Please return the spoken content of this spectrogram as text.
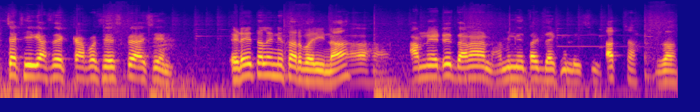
আচ্ছা ঠিক আছে কাপড় চেঞ্জ করে আসেন। এটাই তাহলে নেতার বাড়ি না? হ্যাঁ হ্যাঁ। আপনি এটাই দাঁড়ান আমি নেতাকে দেখে নিয়েছি আচ্ছা যান।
